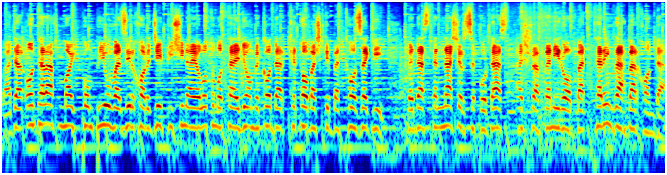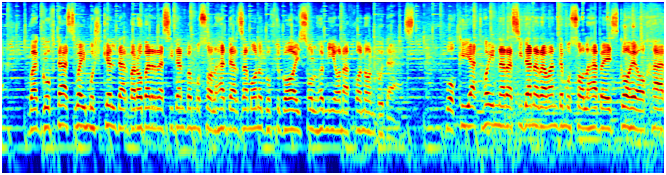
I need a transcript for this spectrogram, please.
و در آن طرف مایک پومپیو وزیر خارجه پیشین ایالات متحده آمریکا در کتابش که به تازگی به دست نشر سپرده است اشرف غنی را بدترین رهبر خوانده و گفته است وی مشکل در برابر رسیدن به مصالحه در زمان گفتگوهای صلح میان افغانان بوده است. واقعیت های نرسیدن روند مصالحه به اسگاه آخر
